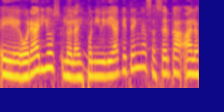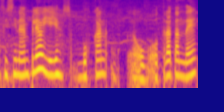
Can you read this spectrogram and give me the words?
eh, horarios, lo, la disponibilidad que tenga, se acerca a la oficina de empleo y ellos buscan o, tratan de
